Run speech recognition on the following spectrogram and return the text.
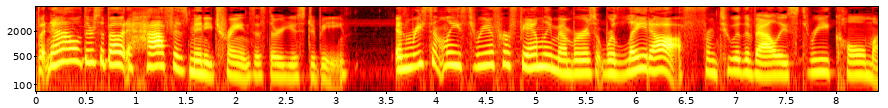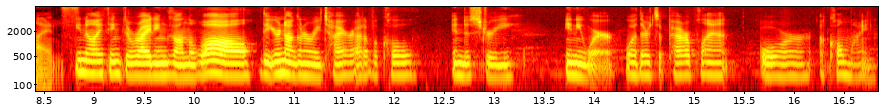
But now there's about half as many trains as there used to be, and recently, three of her family members were laid off from two of the valley's three coal mines. You know, I think the writing's on the wall that you're not going to retire out of a coal industry anywhere, whether it's a power plant or a coal mine.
